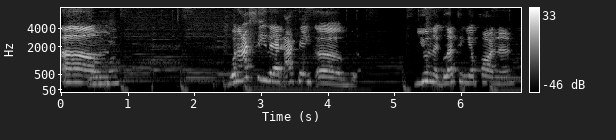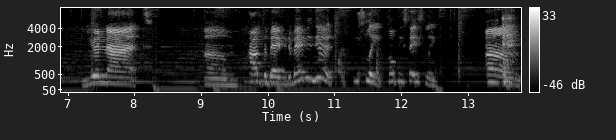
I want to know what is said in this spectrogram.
Um, mm-hmm. when I see that, I think of you neglecting your partner. You're not. Um, how's the baby? The baby's good. He sleep. Hope he stays asleep. Um,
